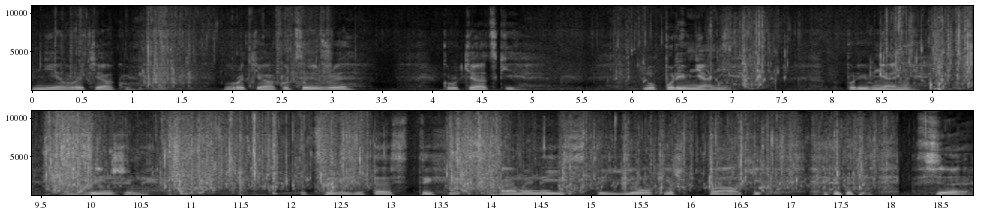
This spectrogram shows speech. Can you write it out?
Ні, в ротяку. В ротяку. Це вже крутяцький. Ну, в порівнянні. В порівнянні з іншими. Це та стихи хаменистий, йолки шпалки. Все.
